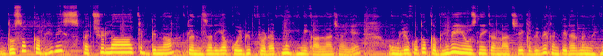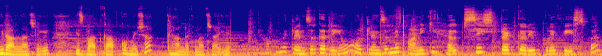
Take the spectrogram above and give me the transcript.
दोस्तों, कभी भी स्पेचुला के बिना क्लेंजर या कोई भी प्रोडक्ट नहीं निकालना चाहिए। उंगलियों को तो कभी भी यूज़ नहीं करना चाहिए, कभी भी कंटेनर में नहीं डालना चाहिए। इस बात का आपको हमेशा ध्यान रखना चाहिए। यहाँ पर मैं क्लेंजर कर रही हूँ और क्लेंजर में पानी की हेल्प से स्प्रेड कर रही हूँ पूरे फेस पर।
